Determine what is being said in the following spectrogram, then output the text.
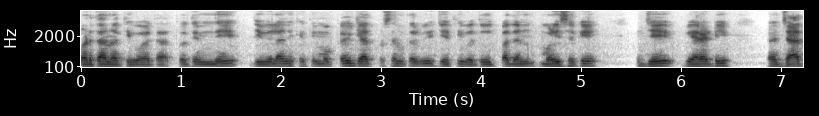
મળતા નથી હોતા. તો તેમને દિવેલાની ખેતીમાં કઈ જાત પસંદ કરવી જેથી વધુ ઉત્પાદન મળી શકે, જે વેરાયટી જાત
